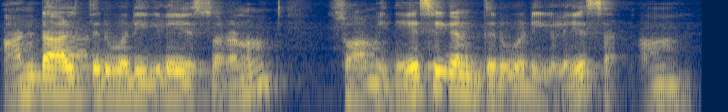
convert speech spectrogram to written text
ஆண்டாள் திருவடிகளே சரணம். சுவாமி தேசிகன் திருவடிகளே சரணம்.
